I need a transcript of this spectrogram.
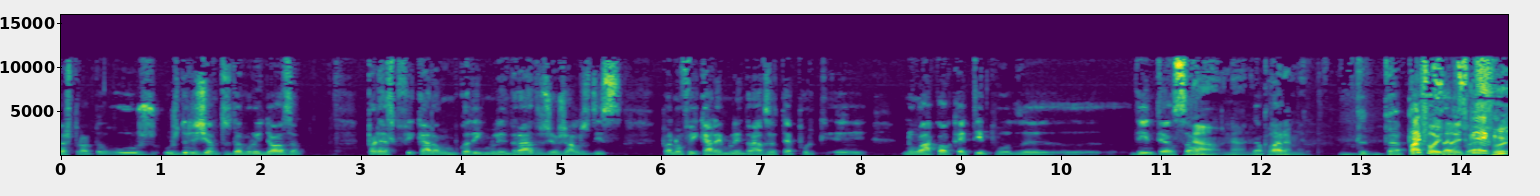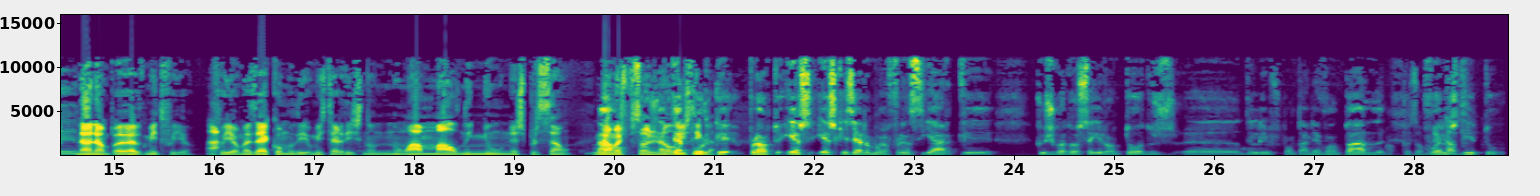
mas pronto, os, os dirigentes da Borinhosa parece que ficaram um bocadinho melindrados. Eu já lhes disse para não ficarem melindrados, até porque não há qualquer tipo de, de intenção Não, não, da não, parte- claramente. de- da parte foi, do não é? 00. Quem é que- Foi- Não, não, admito, fui eu. Ah. Fui eu, mas é como o Mister diz, não, não há mal nenhum na expressão. Não, é uma expressão jornalística. Até porque, pronto, eles, eles quiseram-me referenciar que, que os jogadores saíram todos eh, de livre espontânea vontade. pois Foi-lhes dito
